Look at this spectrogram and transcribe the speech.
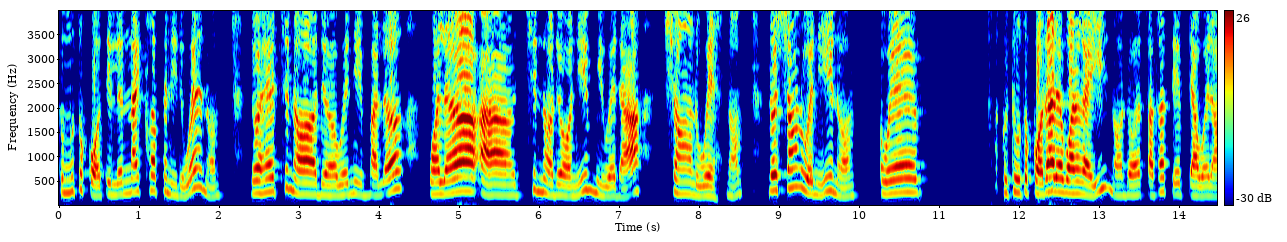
သူမှုစကောတီလဲ night club နေတယ်ဝဲနော်တော့ဟဲချင်တော့တဲ့ဝဲနေပါလားဘွာလာအာချင်တော့တော့နေမိဝဲတာရှောင်းလွဲနော်တော့ရှောင်းလွဲနေနော်အဝဲ ကတူတကောဒါတဲ့ဘွားဂိုင်နော်တော့စာထတ်တဲ့ပြဝဲတာ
